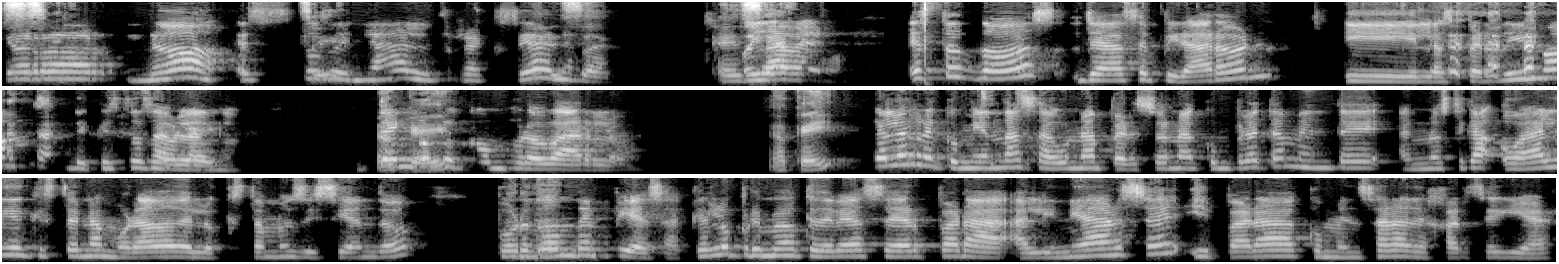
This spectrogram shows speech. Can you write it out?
Qué horror. No, es tu señal, reacciona. Exacto. Oye, a ver, estos dos ya se piraron y los perdimos. ¿De qué estás hablando? Tengo que comprobarlo. Ok. ¿Qué le recomiendas a una persona completamente agnóstica o a alguien que esté enamorada de lo que estamos diciendo? ¿Por dónde empieza? ¿Qué es lo primero que debe hacer para alinearse y para comenzar a dejarse guiar?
